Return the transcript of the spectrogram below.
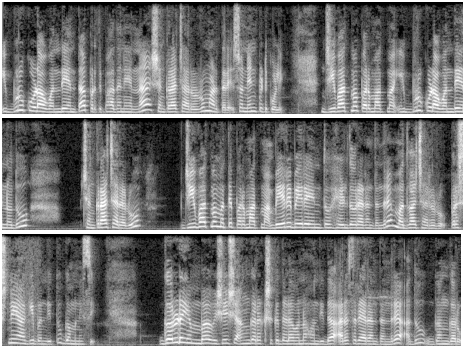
ಇಬ್ಬರೂ ಕೂಡ ಒಂದೇ ಅಂತ ಪ್ರತಿಪಾದನೆಯನ್ನು ಶಂಕರಾಚಾರ್ಯರು ಮಾಡ್ತಾರೆ. ಸೊ ನೆನ್ಪಿಟ್ಕೊಳ್ಳಿ. ಜೀವಾತ್ಮ, ಪರಮಾತ್ಮ ಇಬ್ಬರೂ ಕೂಡ ಒಂದೇ ಅನ್ನೋದು ಶಂಕರಾಚಾರ್ಯರು. ಜೀವಾತ್ಮ ಮತ್ತು ಪರಮಾತ್ಮ ಬೇರೆ ಬೇರೆ ಅಂತ ಹೇಳಿದವ್ರು ಯಾರಂತಂದರೆ ಮಧ್ವಾಚಾರ್ಯರು. ಪ್ರಶ್ನೆಯಾಗಿ ಬಂದಿತ್ತು, ಗಮನಿಸಿ. ಗರುಡ ಎಂಬ ವಿಶೇಷ ಅಂಗರಕ್ಷಕ ದಳವನ್ನು ಹೊಂದಿದ ಅರಸರು ಯಾರಂತಂದರೆ ಅದು ಗಂಗರು.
